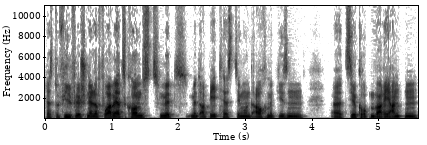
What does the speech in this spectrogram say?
dass du viel, viel schneller vorwärts kommst mit, mit AB-Testing und auch mit diesen äh, Zielgruppenvarianten,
